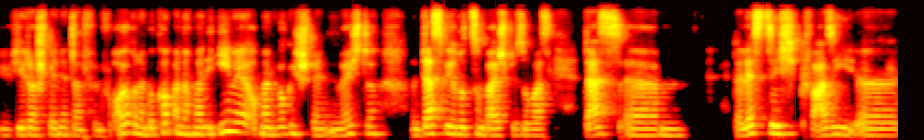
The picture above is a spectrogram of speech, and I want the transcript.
jeder spendet dann 5 Euro. Dann bekommt man nochmal eine E-Mail, ob man wirklich spenden möchte. Und das wäre zum Beispiel sowas, das ähm, da lässt sich quasi, äh,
